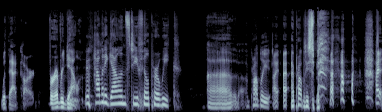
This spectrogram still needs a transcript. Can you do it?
with that card for every gallon. How many gallons do you fill per week? Uh, probably I, I, I probably spent. I,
